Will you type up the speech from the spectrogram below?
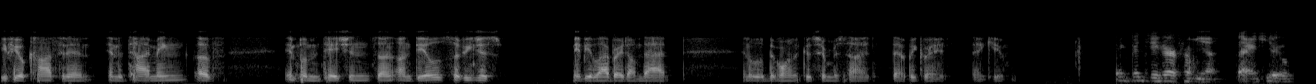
you feel confident in the timing of implementations on deals. If you just maybe elaborate on that and a little bit more on the consumer side, that would be great. Thank you. Good to hear from you. Thank you.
